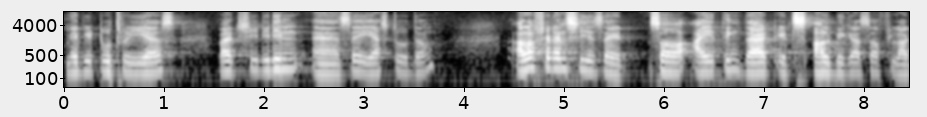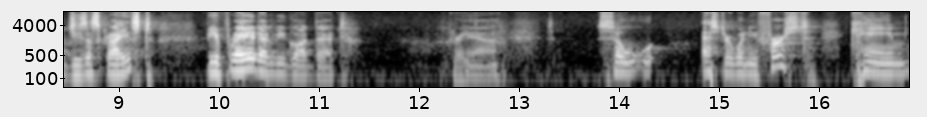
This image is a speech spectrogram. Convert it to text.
maybe two, three years, but she didn't uh, say yes to them all of a sudden she said, so I think that it's all because of Lord Jesus Christ. We prayed and we got that. Great. Yeah. So, Esther, when you first came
